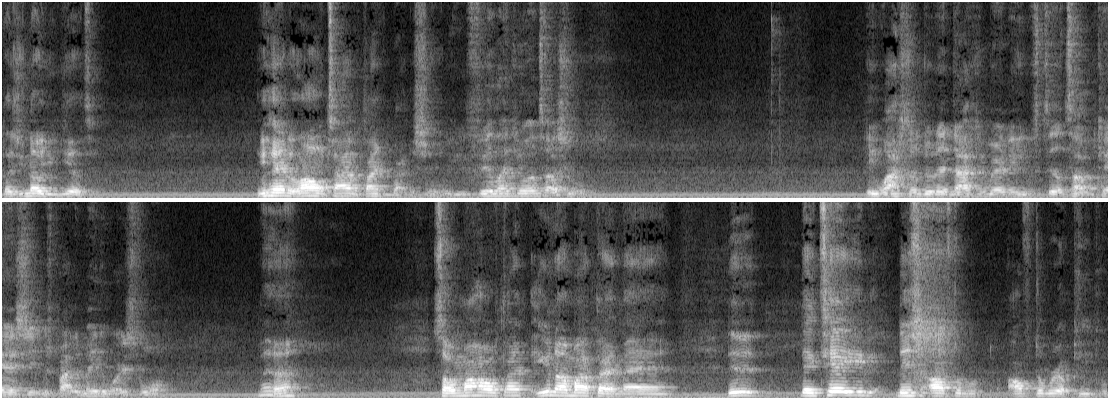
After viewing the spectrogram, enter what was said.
Cause you know you're guilty. You had a long time to think about this shit. You feel like you're untouchable. He watched them do that documentary. He was still talking cash shit, which probably made it worse for him. Yeah. So my whole thing, you know my thing, man. They, they tell you this off the off the real people.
